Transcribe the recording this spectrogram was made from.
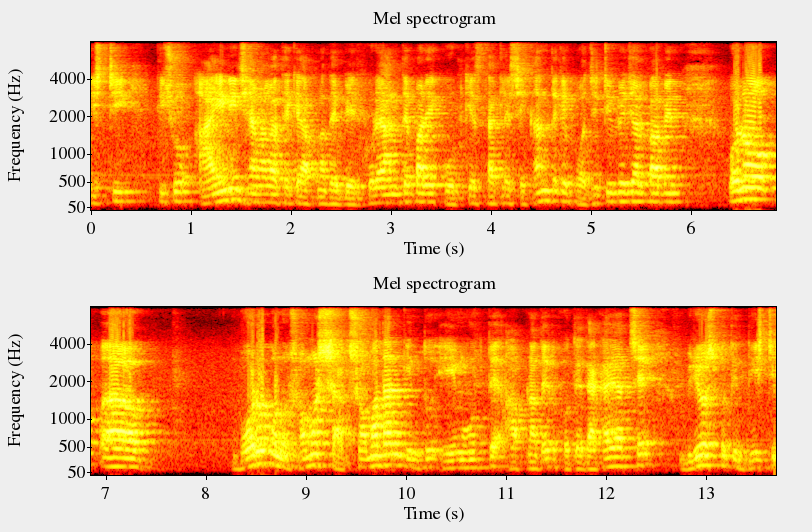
দৃষ্টি কিছু আইনি ঝামেলা থেকে আপনাদের বের করে আনতে পারে কোর্ট কেস থাকলে সেখান থেকে পজিটিভ রেজাল্ট পাবেন। কোনো বড় কোনো সমস্যার সমাধান কিন্তু এই মুহূর্তে আপনাদের হতে দেখা যাচ্ছে বৃহস্পতির দৃষ্টি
